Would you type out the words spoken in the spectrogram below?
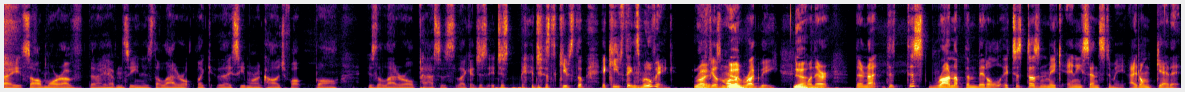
I saw more of that I haven't seen is the lateral. Like that I see more in college football is the lateral passes. Like it just it just it just keeps the it keeps things moving. right, It feels more yeah, like rugby yeah. when they're they're not this, this run up the middle. It just doesn't make any sense to me. I don't get it.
